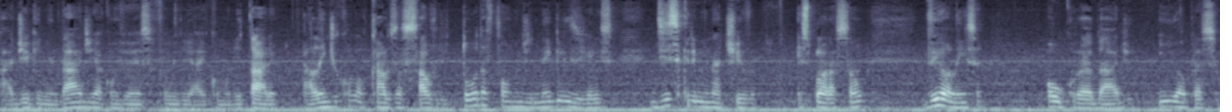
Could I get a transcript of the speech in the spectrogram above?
à dignidade e à convivência familiar e comunitária, além de colocá-los a salvo de toda forma de negligência discriminativa, exploração, violência ou crueldade e opressão.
